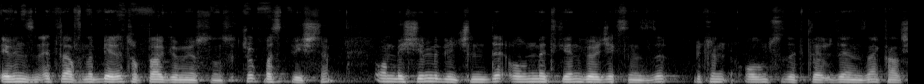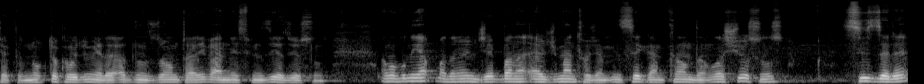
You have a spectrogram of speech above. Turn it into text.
evinizin etrafında bir yere toprağa gömüyorsunuz. Çok basit bir işlem. 15-20 gün içinde olumlu etkilerini göreceksinizdir. Bütün olumsuz etkiler üzerinizden kalkacaktır. Nokta koyduğum yere adınız, doğum tarihi ve anne isminizi yazıyorsunuz. Ama bunu yapmadan önce bana Ercüment Hocam Instagram kanalından ulaşıyorsunuz. Sizlere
